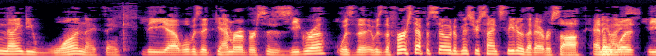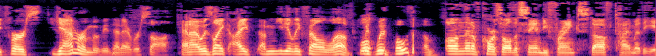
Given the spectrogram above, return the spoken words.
1991. I think the uh, what was it? Gamera versus Zigra was the it was the first episode of Mystery Science Theater that I ever saw, and it was the first Gamera movie that I ever saw. And I was like, I immediately fell in love Well- with, with both of them. Oh, and then of course all the Sandy Frank stuff, Time of the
